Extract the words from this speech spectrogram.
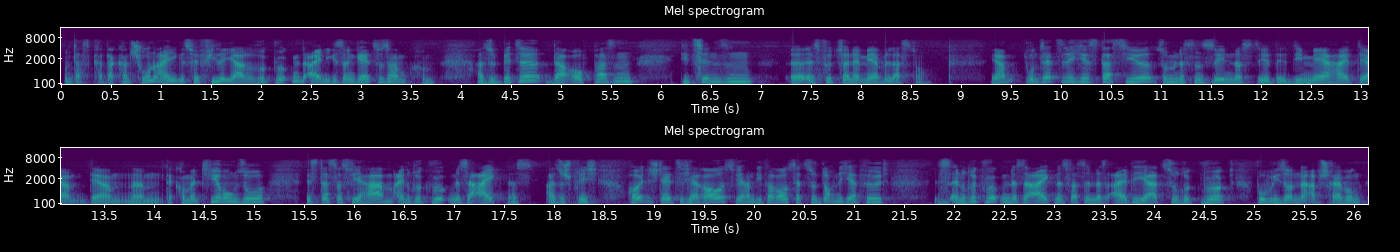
Und das kann, da kann schon einiges für viele Jahre rückwirkend einiges an Geld zusammenkommen. Also bitte da aufpassen, die Zinsen, äh, es führt zu einer Mehrbelastung. Ja, grundsätzlich ist das hier, zumindest sehen das die, die Mehrheit der, der, ähm, der Kommentierung so, ist das, was wir haben, ein rückwirkendes Ereignis. Also sprich, heute stellt sich heraus, wir haben die Voraussetzung doch nicht erfüllt. Es ist ein rückwirkendes Ereignis, was in das alte Jahr zurückwirkt, wo wir die Sonderabschreibung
